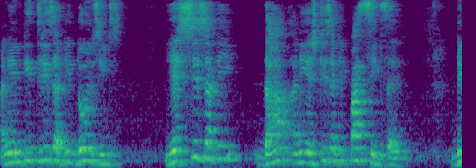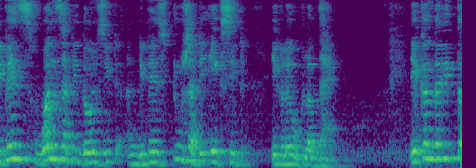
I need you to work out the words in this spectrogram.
आणि एन टी थ्रीसाठी दोन सीट्स एस सीसाठी दहा आणि एस टीसाठी पाच सीट्स आहेत. डिफेन्स वनसाठी दोन सीट आणि डिफेन्स टूसाठी एक सीट इकडे उपलब्ध आहे. एकंदरीत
